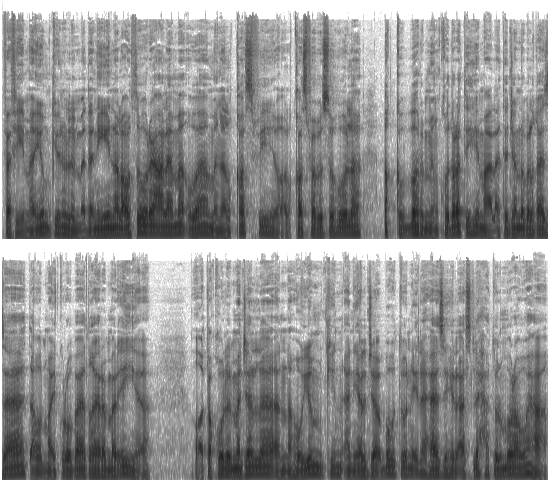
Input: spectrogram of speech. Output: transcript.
ففيما يمكن للمدنيين العثور على مأوى من القصف والقصف بسهولة أكبر من قدرتهم على تجنب الغازات أو الميكروبات غير المرئية. وتقول المجلة أنه يمكن أن يلجأ بوتين إلى هذه الأسلحة المروعة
